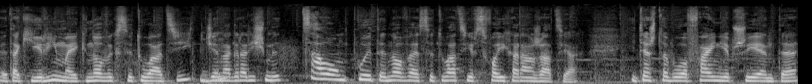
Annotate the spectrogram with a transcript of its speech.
e, taki remake nowych sytuacji, gdzie nagraliśmy całą płytę, nowe sytuacje w swoich aranżacjach. I też to było fajnie przyjęte.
